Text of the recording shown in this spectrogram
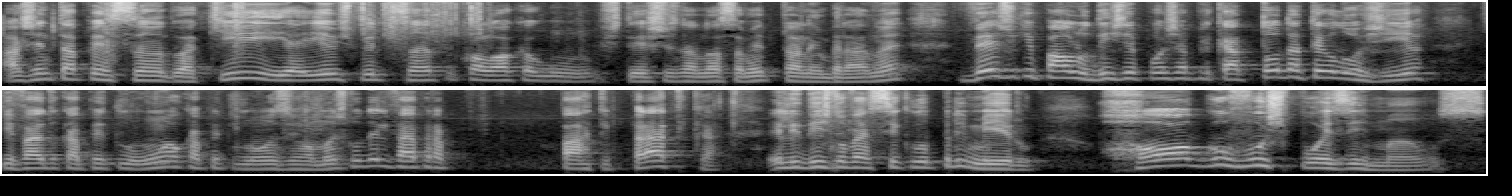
A gente está pensando aqui, e aí o Espírito Santo coloca alguns textos na nossa mente para lembrar, não é? Veja o que Paulo diz depois de aplicar toda a teologia, que vai do capítulo 1 ao capítulo 11 de Romanos. Quando ele vai para a parte prática, ele diz no versículo 1: Rogo-vos, pois, irmãos,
